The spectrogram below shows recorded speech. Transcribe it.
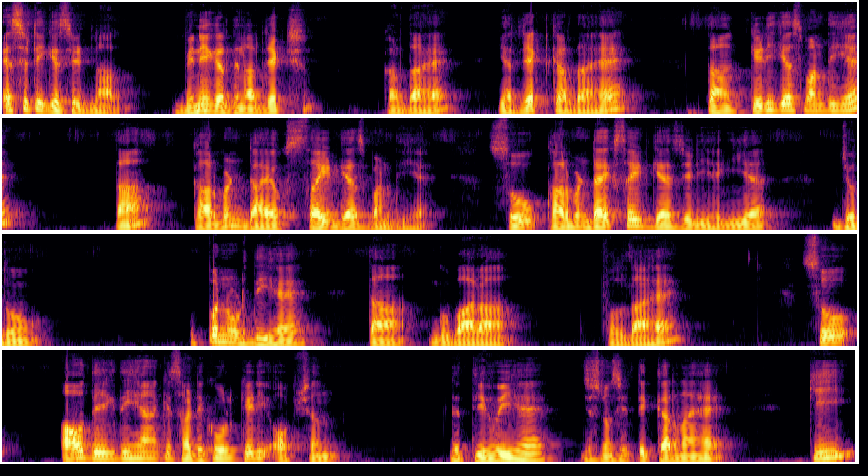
ਐਸੀਟਿਕ ਐਸਿਡ ਨਾਲ ਵਿਨੇਗਰ ਦੇ ਨਾਲ ਰਿਐਕਸ਼ਨ ਕਰਦਾ ਹੈ ਜਾਂ ਰਿਐਕਟ ਕਰਦਾ ਹੈ ਤਾਂ ਕਿਹੜੀ ਗੈਸ ਬਣਦੀ ਹੈ? ਤਾਂ ਕਾਰਬਨ ਡਾਈਆਕਸਾਈਡ ਗੈਸ ਬਣਦੀ ਹੈ। ਸੋ ਕਾਰਬਨ ਡਾਈਆਕਸਾਈਡ ਗੈਸ ਜਿਹੜੀ ਹੈਗੀ ਹੈ, ਜਦੋਂ ਉੱਪਰ ਨੂੰ ਉੱਠਦੀ ਹੈ, ਤਾਂ ਗੁਬਾਰਾ ਫੁੱਲਦਾ ਹੈ। ਸੋ ਆਓ ਦੇਖਦੇ ਹਾਂ ਕਿ ਸਾਡੇ ਕੋਲ ਕਿਹੜੀ ਆਪਸ਼ਨ ਦਿੱਤੀ ਹੋਈ ਹੈ ਜਿਸ ਨੂੰ ਅਸੀਂ ਟਿਕ ਕਰਨਾ ਹੈ। ਕਿ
